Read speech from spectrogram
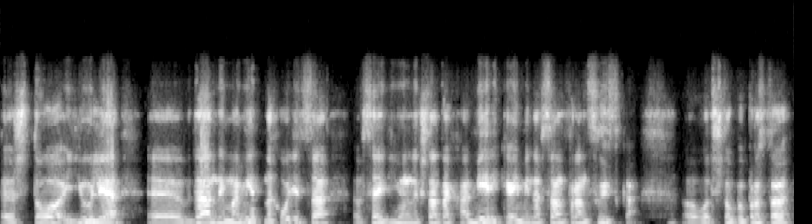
э, что Юлия в данный момент находится в Соединенных Штатах Америки, а именно в Сан-Франциско. Вот, чтобы вы просто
